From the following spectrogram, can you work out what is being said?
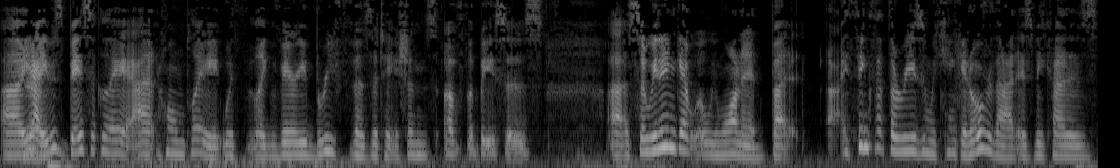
Uh, yeah. Yeah. he was basically at home plate with like very brief visitations of the bases. Uh, so we didn't get what we wanted, but I think that the reason we can't get over that is because,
